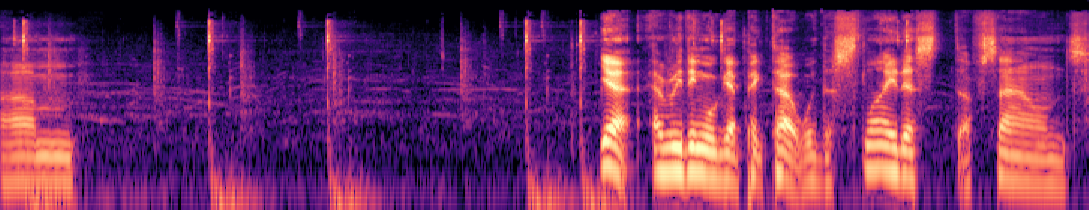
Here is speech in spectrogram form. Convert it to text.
Um, yeah, everything will get picked up with the slightest of sounds.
